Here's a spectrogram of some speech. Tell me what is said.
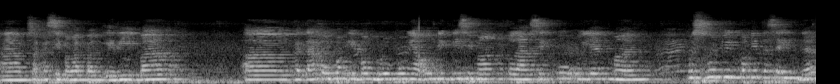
Um, sa kasi mga pag-iriba. Um, kadako pang ibang grupo nga, o hindi si mga kaklase ko, uyan man. Mas hoping pa kita sa Inda.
